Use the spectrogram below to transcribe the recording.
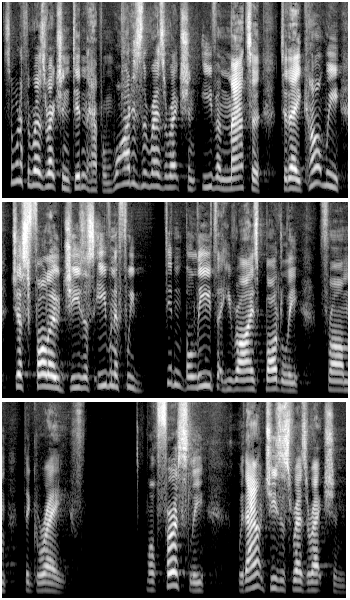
So, what if the resurrection didn't happen? Why does the resurrection even matter today? Can't we just follow Jesus even if we didn't believe that he rise bodily from the grave? Well, firstly, without Jesus' resurrection,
